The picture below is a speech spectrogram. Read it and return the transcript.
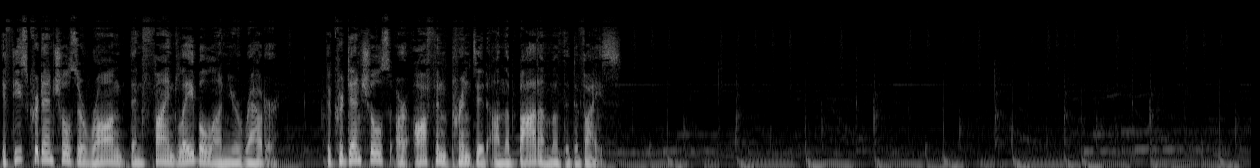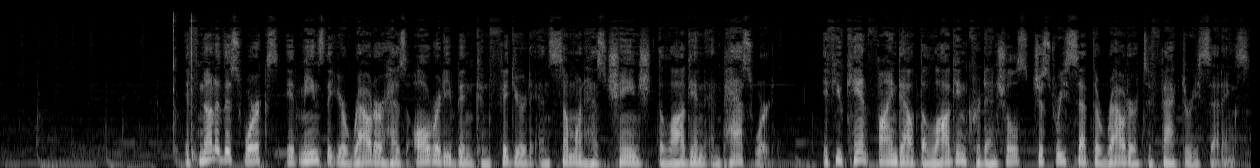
If these credentials are wrong, then find label on your router. The credentials are often printed on the bottom of the device. If none of this works, it means that your router has already been configured and someone has changed the login and password. If you can't find out the login credentials, just reset the router to factory settings.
